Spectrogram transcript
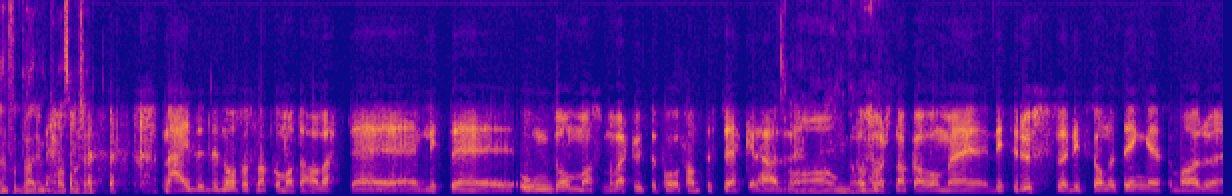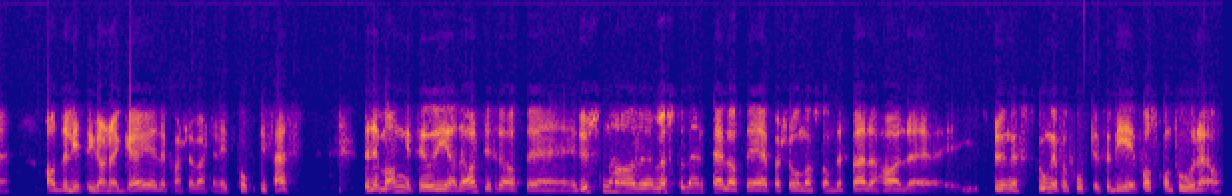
En forklaring på hva som har skjedd? Nei, det, det er noen som snakker om at det har vært eh, litt eh, ungdommer som har vært ute på fantestreker her. Å, Det har også vært snakka om eh, litt russ, litt sånne ting, eh, som har eh, hatt det litt grann gøy. Det kanskje har vært en litt fuktig fest. Så det er mange teorier. Det er alltid fra at eh, russen har eh, mistet den, til at det er personer som dessverre har eh, sprunget, sprunget for fort forbi postkontoret og,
